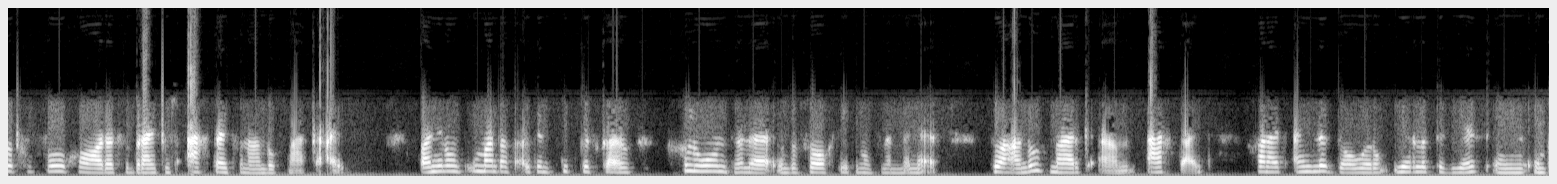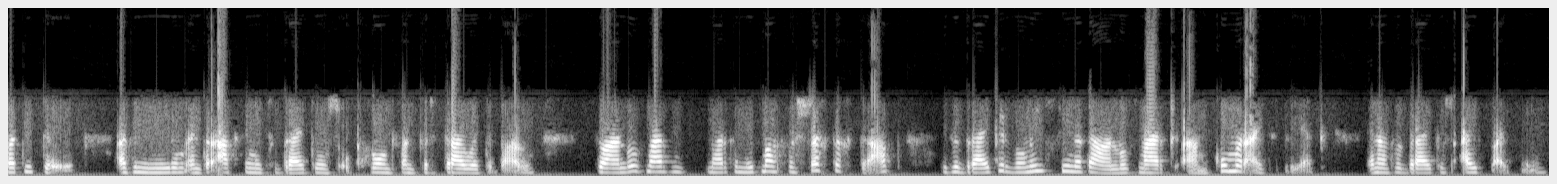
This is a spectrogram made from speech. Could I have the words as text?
tot gevolg gehad dat verbruikers egtheid van handelsmerke eis. Wanneer ons iemand as autentiek beskou, glo ons hulle en bevraagteken ons hulle minder. So handelsmerk ehm um, egtheid gaan uiteindelik daaroor om eerlik te wees en empatie te hê as 'n manier om interaksie met verbruikers op grond van vertroue te bou. So handelsmerke moet maar versigtig trap. Die verbruiker wil nie sien dat 'n handelsmerk um, kommer uitspreek en aan verbruikers uitbuit nie.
